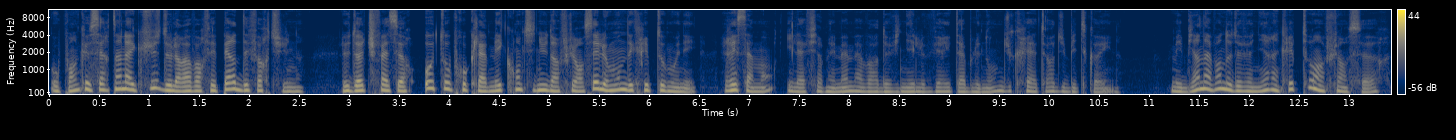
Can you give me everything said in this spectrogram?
au point que certains l'accusent de leur avoir fait perdre des fortunes. Le Doge faceur autoproclamé continue d'influencer le monde des crypto-monnaies. Récemment, il affirmait même avoir deviné le véritable nom du créateur du Bitcoin. Mais bien avant de devenir un crypto-influenceur,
